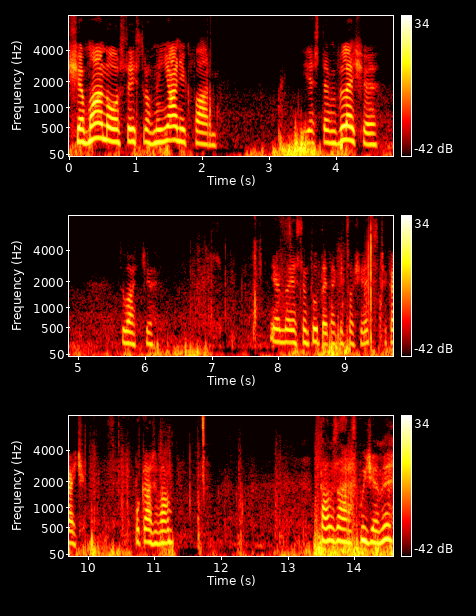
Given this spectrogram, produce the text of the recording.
Siemano, z tej strony Janiek Farm. Jestem w lesie. Zobaczcie. Nie no, jestem tutaj, takie coś jest. Czekajcie, pokażę wam. Tam zaraz pójdziemy.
